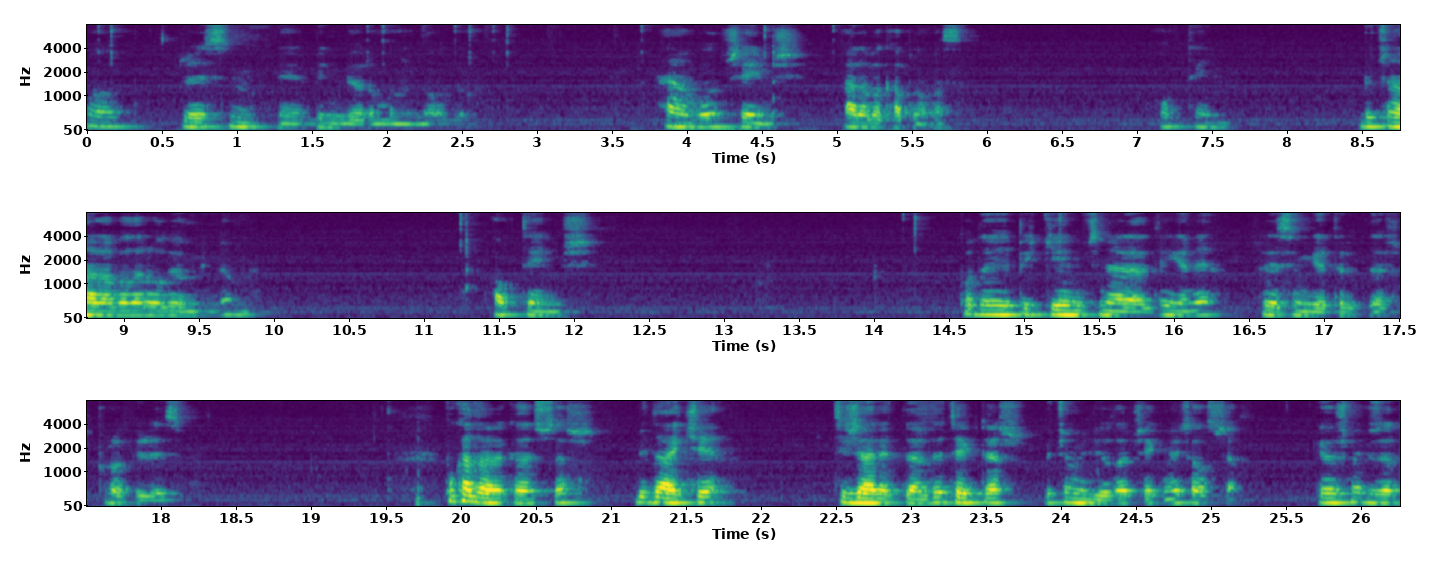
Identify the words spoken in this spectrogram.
o resim mi bilmiyorum bunun ne olduğunu. Ha bu şeymiş, araba kaplaması. Octane. Bütün arabalar oluyor mu bilmiyorum da. Octane'miş. Bu da Epic Game için herhalde yine resim getirdiler. Profil resmi. Bu kadar arkadaşlar. Bir dahaki ticaretlerde tekrar bütün videoları çekmeye çalışacağım. Görüşmek üzere.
